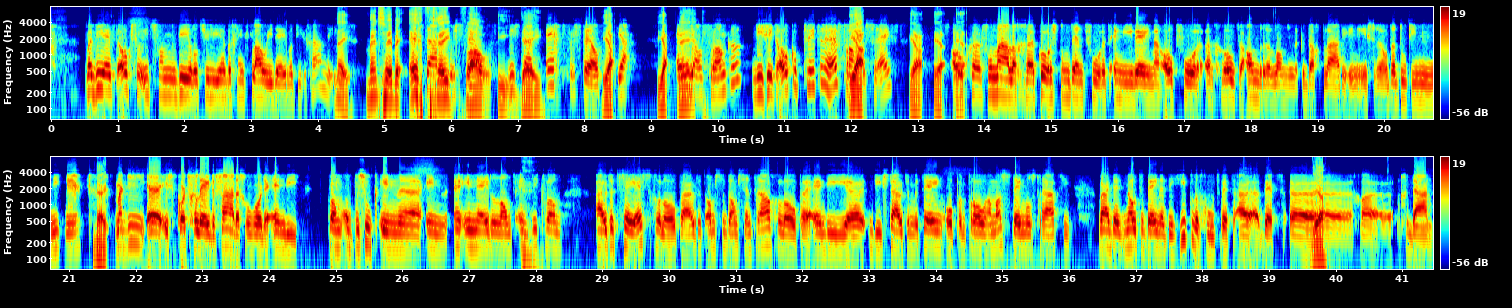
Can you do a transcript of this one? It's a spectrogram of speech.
maar die heeft ook zoiets van wereld, jullie hebben geen flauw idee wat hier gaande is. Nee, mensen hebben echt geen versteld. flauw Die idee. staat echt versteld. Ja. ja. Ja, En nee, Jan Franke, die zit ook op Twitter, hè? Franke Ja. schrijft. Ja, ja. Ook eh, voormalig eh, correspondent voor het NIW, maar ook voor eh, grote andere landelijke dagbladen in Israël. Dat doet hij nu niet meer. Nee, Maar die is kort geleden vader geworden en die kwam op bezoek in, in, in Nederland. En die kwam uit het CS gelopen, uit het Amsterdam Centraal gelopen. En die, eh, die stuitte meteen op een pro-Hamas demonstratie. Waar de notabene de Hitlergroet werd, werd Ja. gedaan.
